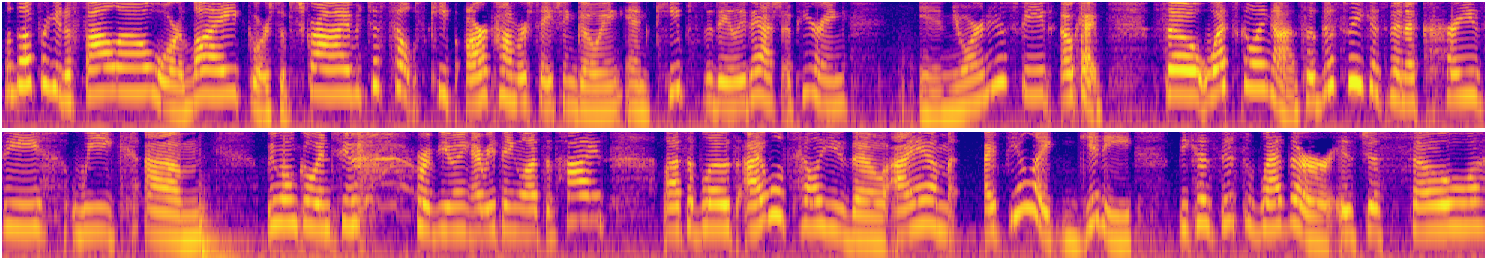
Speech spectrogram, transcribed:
would love for you to follow or like or subscribe. It just helps keep our conversation going and keeps the Daily Dash appearing in your newsfeed. Okay, so what's going on? So this week has been a crazy week. Um, we won't go into reviewing everything, lots of highs, lots of lows. I will tell you though, I am, I feel like giddy because this weather is just so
